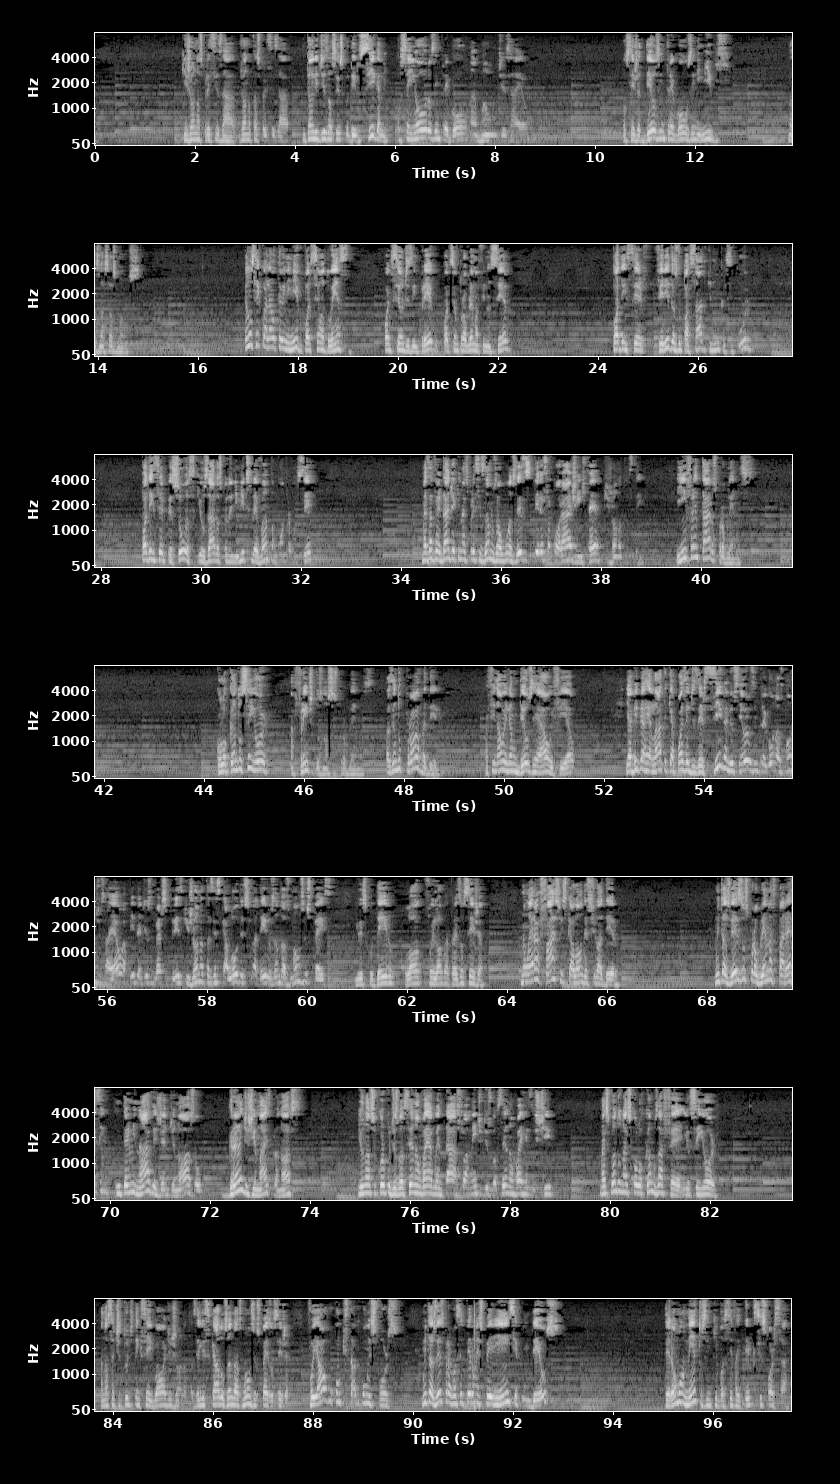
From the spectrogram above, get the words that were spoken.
que Jonas precisava, Jonatas precisava. Então ele diz ao seu escudeiro: Siga-me, o Senhor os entregou na mão de Israel. Ou seja, Deus entregou os inimigos nas nossas mãos. Eu não sei qual é o teu inimigo, pode ser uma doença, pode ser um desemprego, pode ser um problema financeiro, podem ser feridas do passado que nunca se curam, podem ser pessoas que, usadas pelo inimigo, se levantam contra você. Mas a verdade é que nós precisamos, algumas vezes, ter essa coragem e fé que Jonatas tem e enfrentar os problemas. Colocando o Senhor à frente dos nossos problemas, fazendo prova dele. Afinal, ele é um Deus real e fiel. E a Bíblia relata que após ele dizer: Siga-me, o Senhor os entregou nas mãos de Israel. A Bíblia diz no verso 13 que Jonatas escalou o desfiladeiro usando as mãos e os pés, e o escudeiro logo, foi logo atrás. Ou seja, não era fácil escalar um desfiladeiro. Muitas vezes os problemas parecem intermináveis diante de nós ou grandes demais para nós. E o nosso corpo diz: Você não vai aguentar, a sua mente diz: Você não vai resistir. Mas quando nós colocamos a fé e o Senhor a nossa atitude tem que ser igual à de Jonatas. Ele escala usando as mãos e os pés, ou seja, foi algo conquistado com esforço. Muitas vezes, para você ter uma experiência com Deus, terão momentos em que você vai ter que se esforçar.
